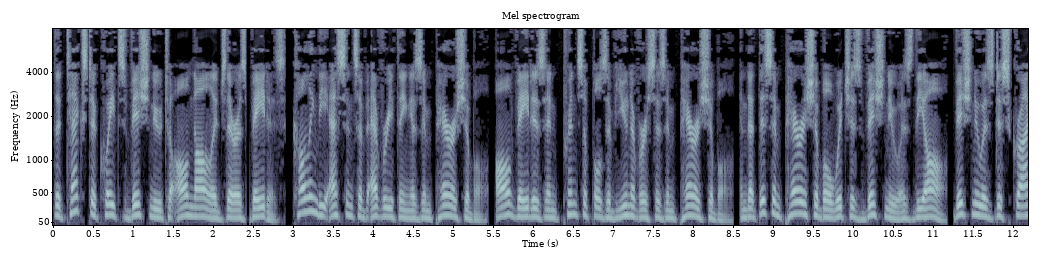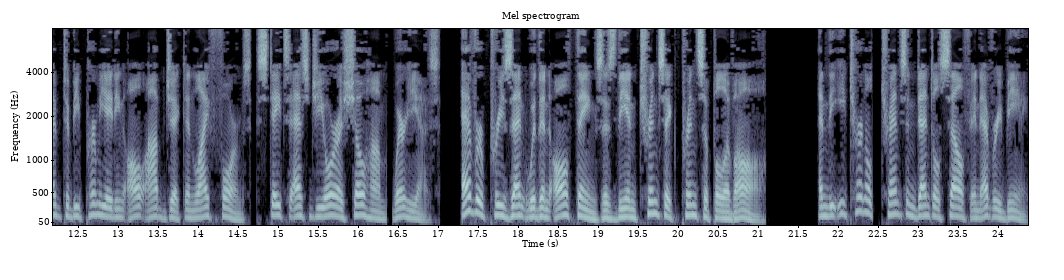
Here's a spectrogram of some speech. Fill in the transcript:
The text equates Vishnu to all knowledge there is Vedas, calling the essence of everything as imperishable, all Vedas and principles of universe as imperishable, and that this imperishable which is Vishnu is the all. Vishnu is described to be permeating all object and life forms, states S. Giora Shoham, where he is ever present within all things as the intrinsic principle of all, and the eternal, transcendental self in every being.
